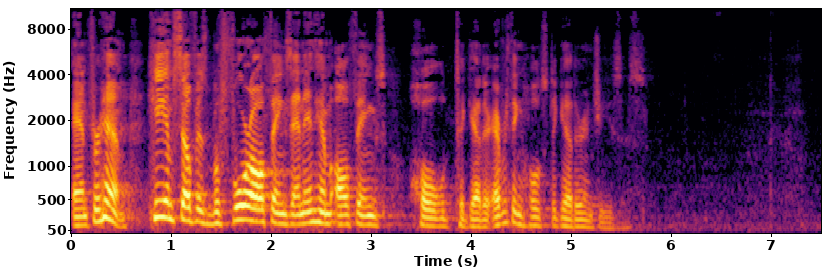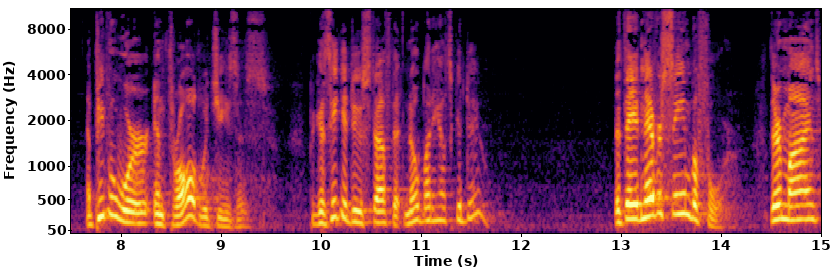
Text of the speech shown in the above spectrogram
and for him. He himself is before all things, and in him all things hold together. Everything holds together in Jesus. And people were enthralled with Jesus because he could do stuff that nobody else could do, that they had never seen before. Their minds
